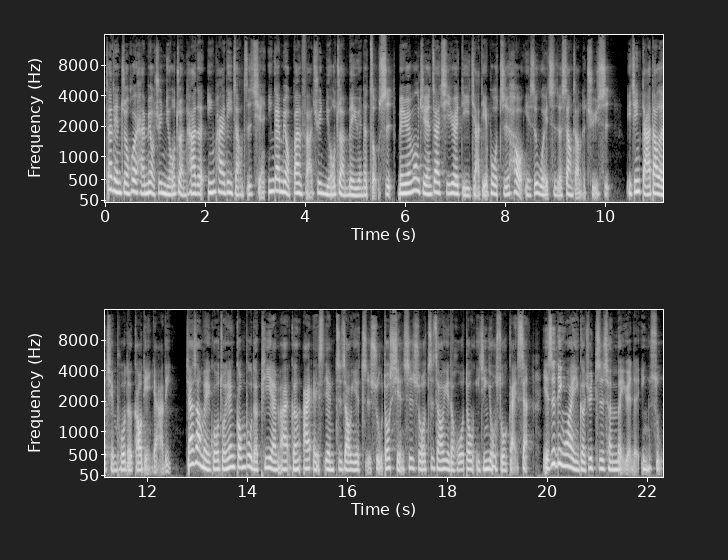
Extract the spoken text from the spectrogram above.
在联准会还没有去扭转它的鹰派立场之前，应该没有办法去扭转美元的走势。美元目前在七月底假跌破之后，也是维持着上涨的趋势，已经达到了前波的高点压力。加上美国昨天公布的 PMI 跟 ISM 制造业指数都显示说制造业的活动已经有所改善，也是另外一个去支撑美元的因素。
